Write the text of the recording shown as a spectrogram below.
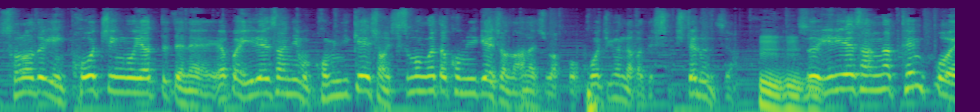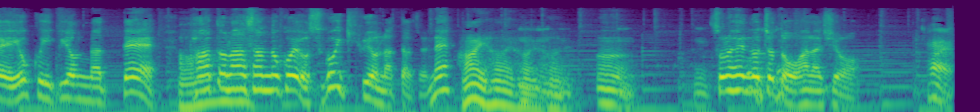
その時にコーチングをやっててねやっぱり入江さんにもコミュニケーション質問型コミュニケーションの話はこうコーチングの中でししてるんですよ、うんうんうん。それ入江さんが店舗へよく行くようになってパートナーさんの声をすごい聞くようになったんですよね、はいはいはいはい、うん。うん。うん。その辺のちょっとお話を、はい。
